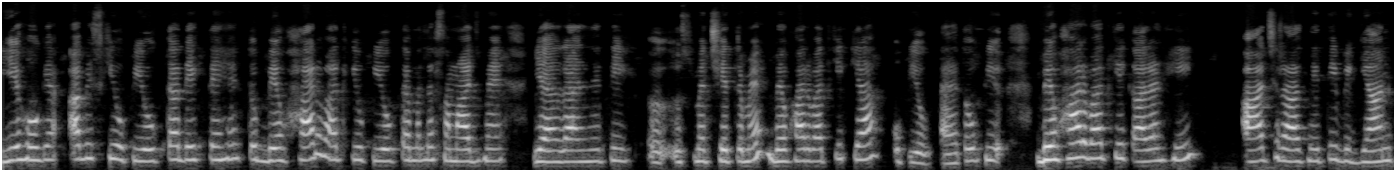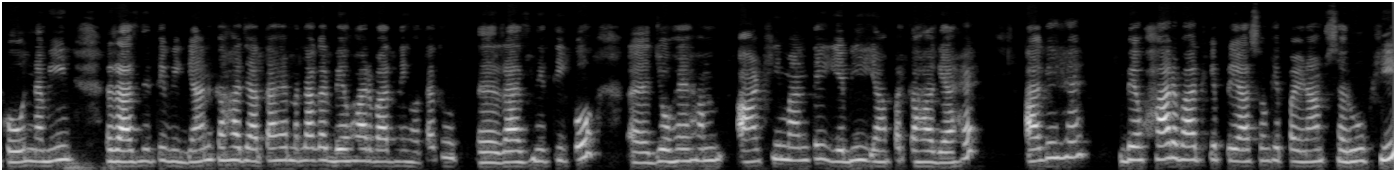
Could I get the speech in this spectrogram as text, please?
ये हो गया। अब इसकी उपयोगिता देखते हैं। तो व्यवहारवाद की उपयोगिता मतलब समाज में या राजनीतिक उसमें क्षेत्र में व्यवहारवाद की क्या उपयोगिता है? तो व्यवहारवाद के कारण ही आज राजनीति विज्ञान को नवीन राजनीति विज्ञान कहा जाता है। मतलब अगर व्यवहारवाद नहीं होता तो राजनीति को जो है हम आठ ही मानते ये भी यहाँ पर कहा गया है। आगे है। व्यवहारवाद के प्रयासों के परिणाम स्वरूप ही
